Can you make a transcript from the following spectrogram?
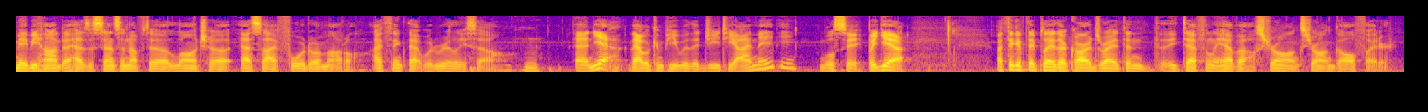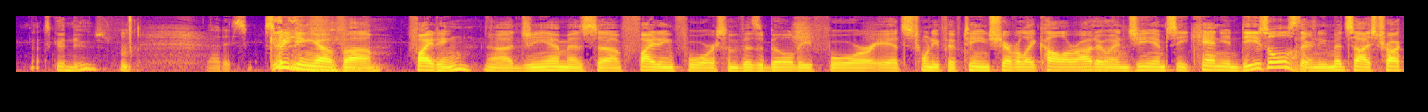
maybe Honda has a sense enough to launch a SI four door model. I think that would really sell. And yeah, that would compete with a GTI maybe. We'll see. But yeah, I think if they play their cards right, then they definitely have a strong, strong golf fighter. That's good news. Hmm. That is Speaking of um, fighting. Uh, GM is uh, fighting for some visibility for its 2015 Chevrolet Colorado and GMC Canyon diesels. Their new midsize truck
